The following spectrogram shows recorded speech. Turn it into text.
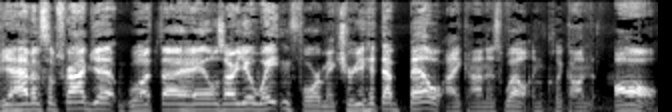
you haven't subscribed yet, what the Hales are you waiting for? Make sure you hit that bell icon as well and click on all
